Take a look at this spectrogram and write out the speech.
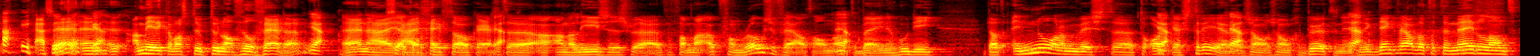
ja, ja zeker. En ja. Amerika was natuurlijk toen al veel verder. Ja, en hij, hij geeft ook echt uh, analyses, uh, van, maar ook van Roosevelt al notabene. Hoe die dat enorm wist uh, te orchestreren, zo'n zo gebeurtenis. En ik denk wel dat het in Nederland...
